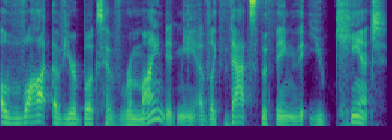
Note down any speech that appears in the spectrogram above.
a lot of your books have reminded me of like that's the thing that you can't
